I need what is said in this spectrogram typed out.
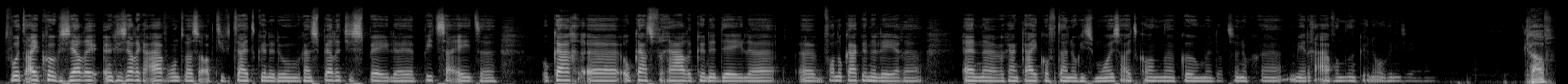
het wordt eigenlijk gewoon een gezellige avond waar ze activiteiten kunnen doen. We gaan spelletjes spelen, pizza eten, elkaar, uh, elkaars verhalen kunnen delen, uh, van elkaar kunnen leren. En uh, we gaan kijken of daar nog iets moois uit kan komen. Dat we nog meerdere avonden kunnen organiseren. Gaaf.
